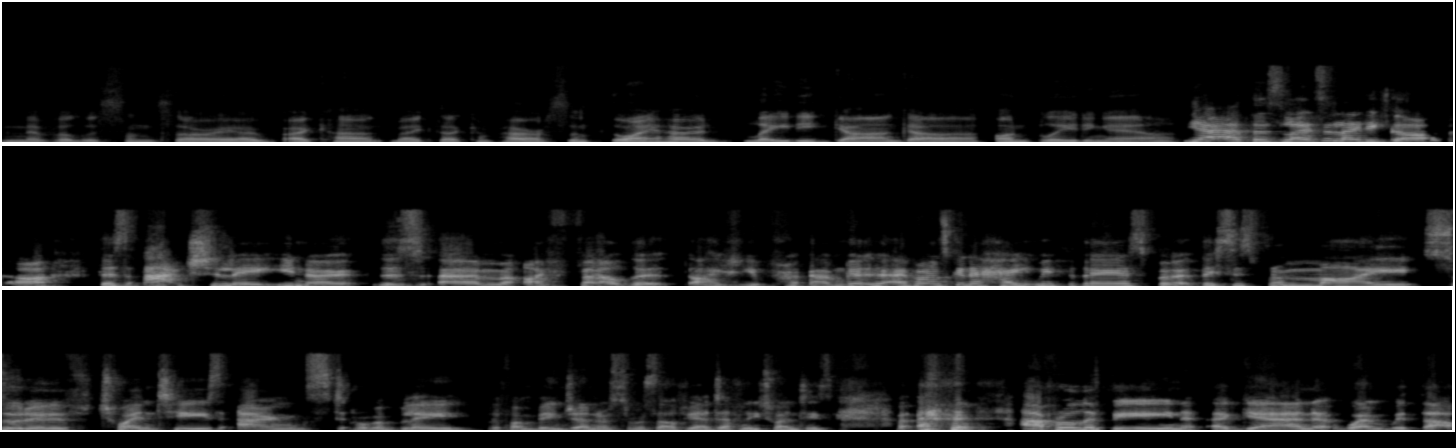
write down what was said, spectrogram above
Never listened. Sorry, I, I can't make that comparison. Though I heard Lady Gaga on Bleeding Out. Yeah, there's loads of Lady Gaga. There's actually, you know, there's. Um, I felt that I, you, I'm gonna, everyone's going to hate me for this, but this is from my sort of twenties angst. Probably, if I'm being generous to myself, yeah, definitely twenties. Avril Lavigne again went with that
